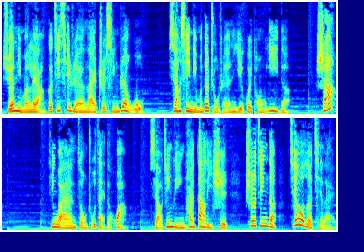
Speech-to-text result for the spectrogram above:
选你们两个机器人来执行任务。相信你们的主人也会同意的。啥？听完总主宰的话，小精灵和大力士吃惊的叫了起来。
